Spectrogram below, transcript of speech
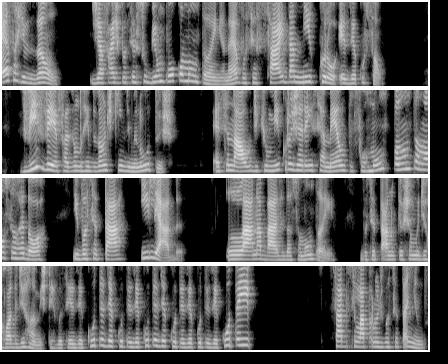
Essa revisão já faz você subir um pouco a montanha, né? Você sai da micro execução. Viver fazendo revisão de 15 minutos é sinal de que o microgerenciamento formou um pântano ao seu redor e você tá ilhada lá na base da sua montanha. Você tá no que eu chamo de roda de hamster. Você executa, executa, executa, executa, executa, executa e sabe-se lá para onde você está indo.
